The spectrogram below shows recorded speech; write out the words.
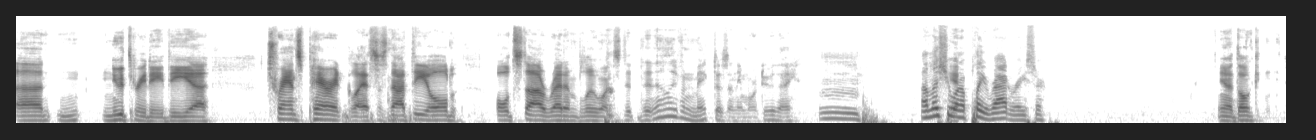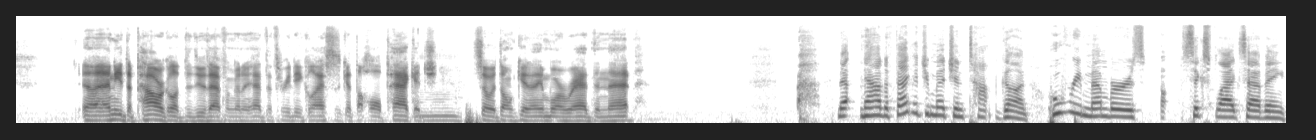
uh, n- new 3D, the uh, transparent glasses, not the old old style red and blue ones. They, they don't even make those anymore, do they? Mm. Unless you Yeah. want to play Rad Racer. Yeah, don't. Uh, I need the Power Glove to do that. If I'm going to have the 3D glasses, get the whole package, so it don't get any more rad than that. Now, now the fact that you mentioned Top Gun, who remembers uh, Six Flags having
